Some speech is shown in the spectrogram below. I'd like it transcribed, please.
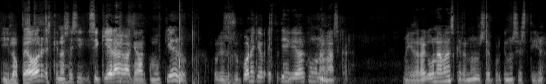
Y lo peor es que no sé si siquiera me va a quedar como quiero. Porque se supone que esto tiene que quedar como una máscara. ¿Me quedará con una máscara? No lo sé, porque no se estira.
